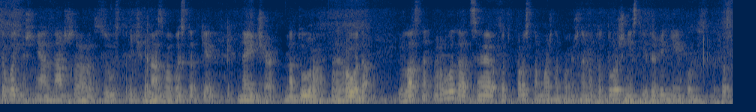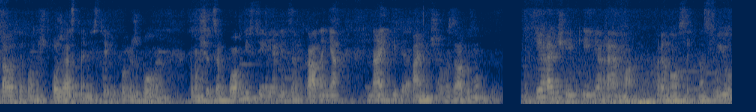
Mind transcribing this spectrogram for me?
Сьогоднішня наша зустріч, назва виставки Nature, натура, природа. І власне природа це от просто можна поміж ними тотожність і дорівнює поставити поміж божественністю і поміж Богом, тому що це повністю є відзеркалення найідеальнішого задуму. Ті речі, які Ярема приносить на свою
